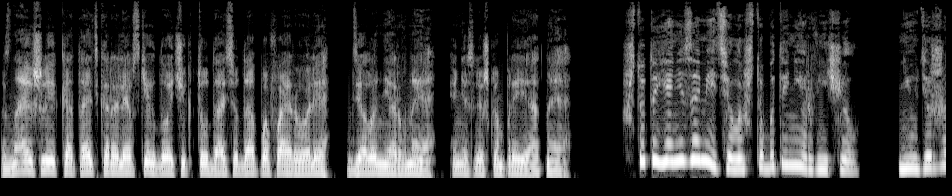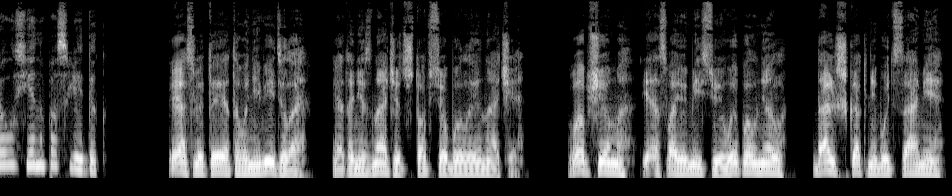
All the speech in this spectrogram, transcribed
Знаешь ли, катать королевских дочек туда-сюда по файроле — дело нервное и не слишком приятное. Что-то я не заметила, чтобы ты нервничал. Не удержалась я напоследок. Если ты этого не видела, это не значит, что все было иначе. В общем, я свою миссию выполнил, дальше как-нибудь сами,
